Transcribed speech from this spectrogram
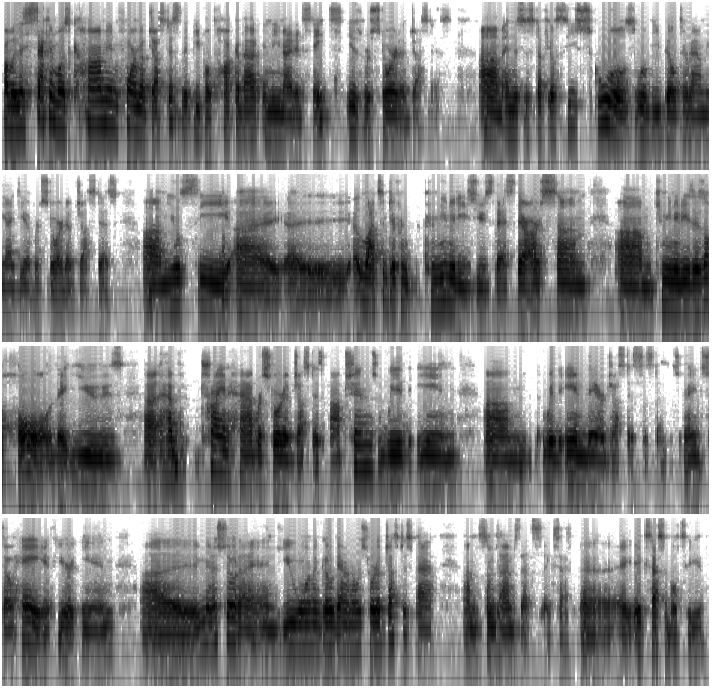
Probably the second most common form of justice that people talk about in the United States is restorative justice. Um, and this is stuff you'll see schools will be built around the idea of restorative justice um, you'll see uh, uh, lots of different communities use this. There are some um, communities as a whole that use, uh, have, try and have restorative justice options within, um, within their justice systems, right? So, hey, if you're in uh, Minnesota and you wanna go down a restorative justice path, um, sometimes that's access, uh, accessible to you.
